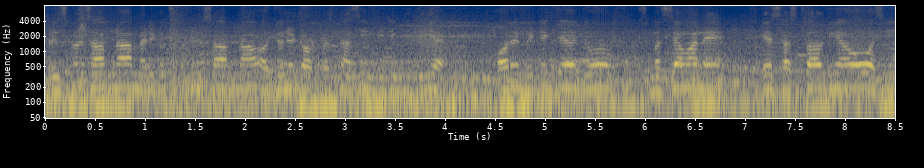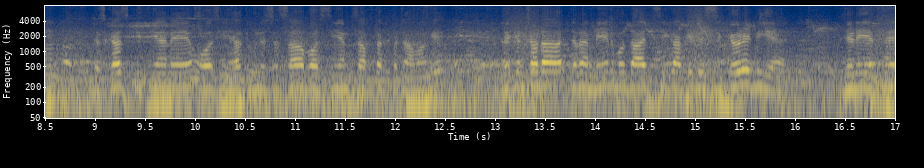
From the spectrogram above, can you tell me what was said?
ਪ੍ਰਿੰਸੀਪਲ ਸਾਹਿਬ ਨਾਲ ਮੈਡੀਕਲ ਸੁਪਰਡੈਂਟ ਸਾਹਿਬ ਨਾਲ ਔਰ ਜੂਨੀਅਰ ਡਾਕਟਰਸ ਨਾਲ ਅਸੀਂ ਮੀਟਿੰਗ ਕੀਤੀ ਹੈ। ਔਰ ਇਹ ਮੀਟਿੰਗ 'ਚ ਜੋ ਸਮੱਸਿਆਵਾਂ ਨੇ ਇਸ ਹਸਪਤਾਲ ਦੀਆਂ ਉਹ ਅਸੀਂ ਡਿਸਕਸ ਕੀਤੀਆਂ ਨੇ, ਉਹ ਅਸੀਂ ਹੈਲਥ ਮਿਨਿਸਟਰ ਸਾਹਿਬ ਔਰ ਸੀਐਮ ਸਾਹਿਬ ਤੱਕ ਪਹੁੰਚਾਵਾਂਗੇ। ਲੇਕਿਨ ਸਾਡਾ ਜਿਹੜਾ ਮੇਨ ਮੁੱਦਾ ਅੱਜ ਸੀਗਾ ਕਿ ਜੇ ਸਿਕਿਉਰਿਟੀ ਹੈ, ਜਿਹੜੀ ਇੱਥੇ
